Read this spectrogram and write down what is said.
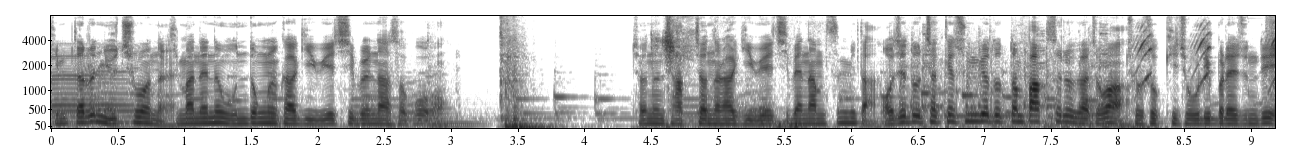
김딸은 유치원을 김아내는 운동을 가기 위해 집을 나서고 저는 작전을 하기 위해 집에 남습니다. 어제 도착해 숨겨뒀던 박스를 가져와 조속히 조립을 해준 뒤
